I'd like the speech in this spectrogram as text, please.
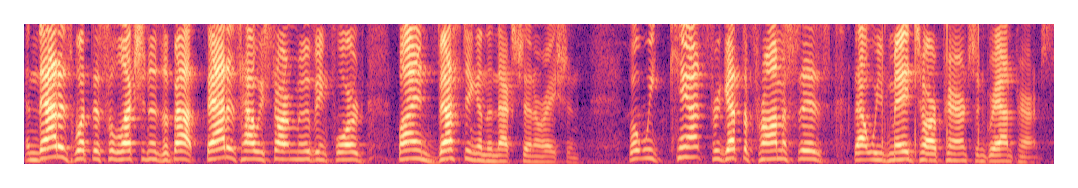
and that is what this election is about. That is how we start moving forward by investing in the next generation. But we can't forget the promises that we've made to our parents and grandparents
